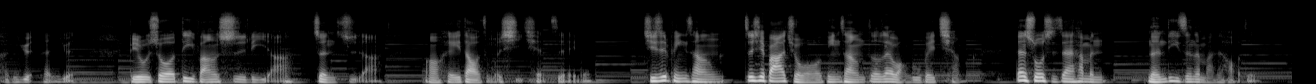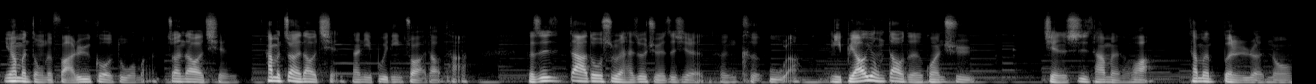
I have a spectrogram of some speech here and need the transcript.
很远很远。比如说地方势力啊、政治啊，然后黑道怎么洗钱之类的。其实平常这些八九平常都在网络被抢，但说实在，他们能力真的蛮好的，因为他们懂得法律够多嘛，赚到钱，他们赚得到钱，那你不一定抓得到他。可是大多数人还是会觉得这些人很可恶啦。你不要用道德观去检视他们的话，他们本人哦，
